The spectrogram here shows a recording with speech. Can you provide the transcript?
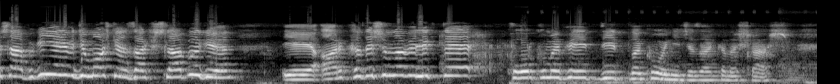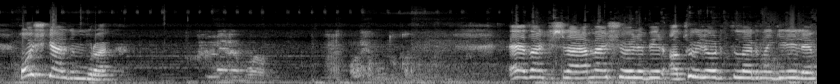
arkadaşlar bugün yeni videoma hoş geldiniz arkadaşlar. Bugün e, arkadaşımla birlikte korku mapi Deadlock oynayacağız arkadaşlar. Hoş geldin Burak. Merhaba. Hoş bulduk. Evet arkadaşlar hemen şöyle bir atölye haritalarına girelim.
